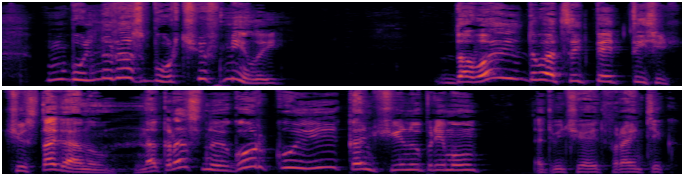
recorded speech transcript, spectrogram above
— Больно разборчив, милый. — Давай двадцать пять тысяч чистогану, на Красную Горку и кончину приму, — отвечает Франтик.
